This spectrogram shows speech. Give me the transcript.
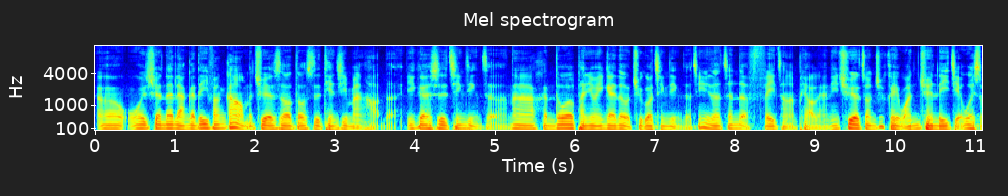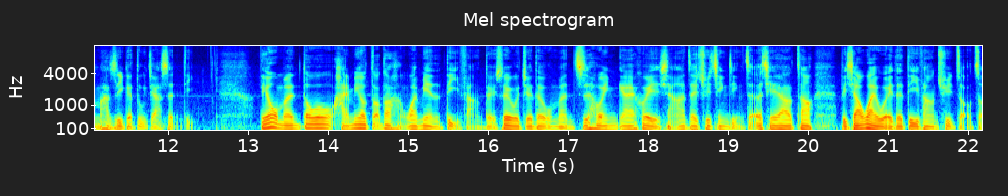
呃，我选的两个地方，刚好我们去的时候都是天气蛮好的。一个是轻井泽，那很多朋友应该都有去过轻井泽。轻井泽真的非常的漂亮，你去了之后就可以完全理解为什么它是一个度假胜地。连我们都还没有走到很外面的地方，对，所以我觉得我们之后应该会想要再去轻井泽，而且要到比较外围的地方去走走。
